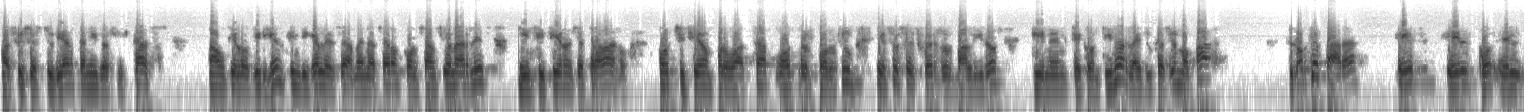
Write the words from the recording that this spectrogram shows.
a sus estudiantes, han ido a sus casas aunque los dirigentes sindicales amenazaron con sancionarles, insistieron en ese trabajo. Otros hicieron por WhatsApp, otros por Zoom. Esos esfuerzos válidos tienen que continuar. La educación no para. Lo que para es el, el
